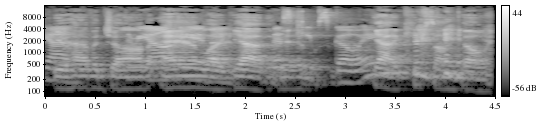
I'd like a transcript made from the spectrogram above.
yeah. You have a job and like yeah, this it- keeps going. yeah, it keeps on going.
